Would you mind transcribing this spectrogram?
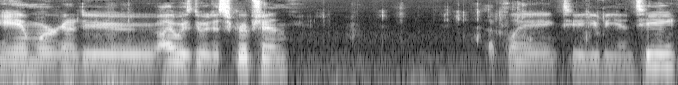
And we're going to do, I always do a description. Uplink to UBNT.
